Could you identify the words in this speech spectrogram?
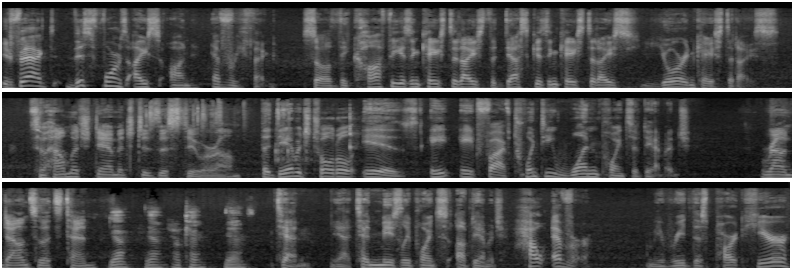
In fact, this forms ice on everything. So the coffee is encased in ice, the desk is encased in ice, you're encased in ice. So how much damage does this do, Aram? The damage total is 885, 21 points of damage. Round down, so that's ten. Yeah. Yeah. Okay. Yeah. 10. Yeah, 10 measly points of damage. However, let me read this part here.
